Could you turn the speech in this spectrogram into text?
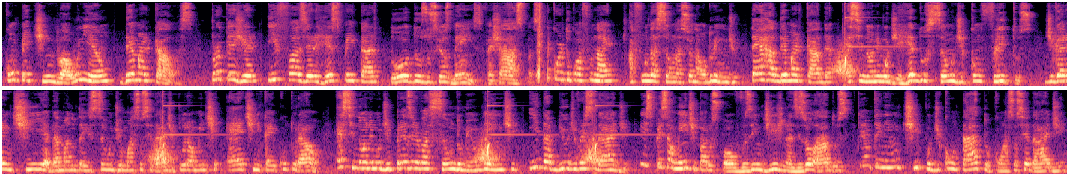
competindo à União demarcá-las, proteger e fazer respeitar todos os seus bens, fecha aspas. De acordo com a FUNAI, a Fundação Nacional do Índio, terra demarcada é sinônimo de redução de conflitos, de garantia da manutenção de uma sociedade pluralmente étnica e cultural. É sinônimo de preservação do meio ambiente e da biodiversidade, especialmente para os povos indígenas isolados que não têm nenhum tipo de contato com a sociedade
